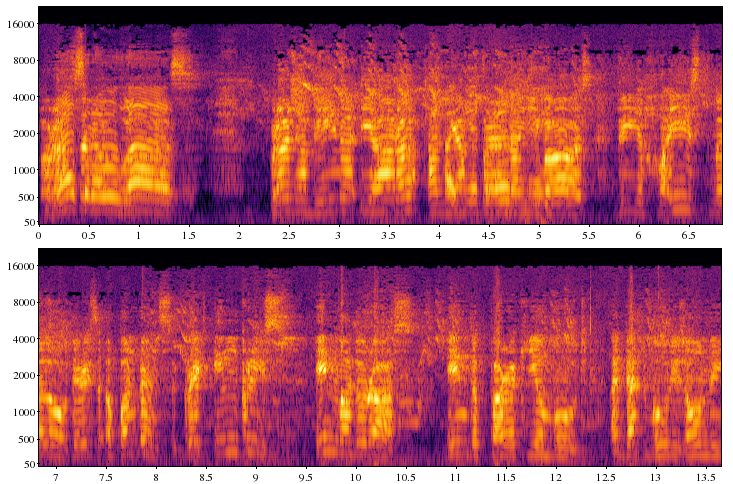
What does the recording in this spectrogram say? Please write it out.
Расара Улас. Anyatra Anyatra Nahivas The highest mellow There is abundance, great increase in Maduras in the Parakya mood and that mood is only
